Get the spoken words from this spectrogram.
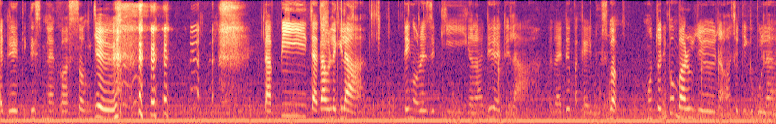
Kepada 390 je. Tapi tak tahu lagi lah. Tengok rezeki. Kalau ada adalah Kalau ada pakai tu Sebab motor ni pun baru je Nak masuk 3 bulan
